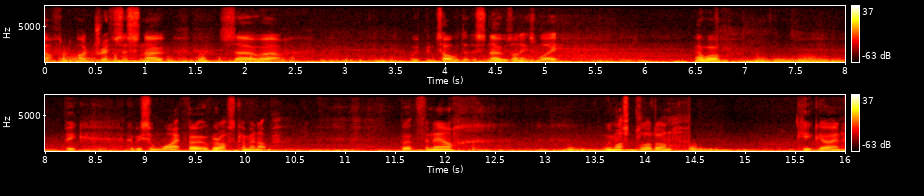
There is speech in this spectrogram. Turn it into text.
Off, odd drifts of snow. So um, we've been told that the snow's on its way. Oh well, Big, could be some white photographs coming up. But for now, we must plod on. Keep going.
